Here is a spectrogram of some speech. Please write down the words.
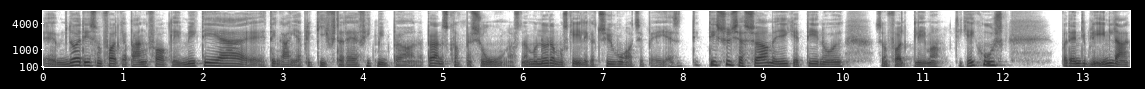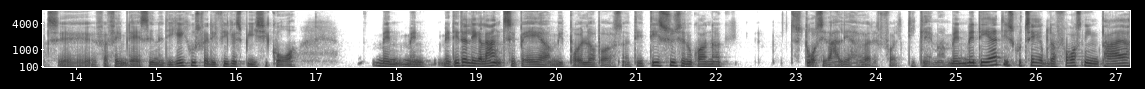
Øhm, noget af det, som folk er bange for at glemme, ikke, det er øh, dengang jeg blev gift, og da jeg fik mine børn, og børns konfirmation og sådan noget, noget der måske ligger 20 år tilbage. Altså, det, det synes jeg sørger med ikke, at det er noget, som folk glemmer. De kan ikke huske, hvordan de blev indlagt øh, for fem dage siden, de kan ikke huske, hvad de fik at spise i går. Men, men, men det, der ligger langt tilbage om mit bryllup og sådan noget, det, det synes jeg nu godt nok stort set aldrig har hørt, at folk de glemmer. Men, men det er diskutabelt, og forskningen peger,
